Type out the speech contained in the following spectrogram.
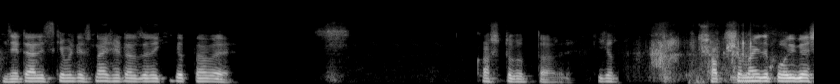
যেটার স্কেমেটিক্স নাই সেটার জন্য কি করতে হবে? কষ্ট করতে হবে। কি করতে সবসময় যে পরিবেশ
